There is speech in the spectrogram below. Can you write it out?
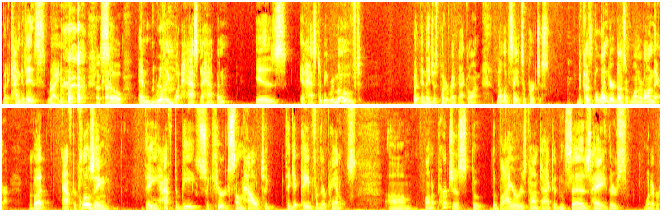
but it kind of is. Right. okay. So, and really what has to happen is it has to be removed, but then they just put it right back on. Now, let's say it's a purchase because the lender doesn't want it on there. Mm-hmm. But after closing, they have to be secured somehow to, to get paid for their panels. Um, on a purchase, the, the buyer is contacted and says, hey, there's whatever,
